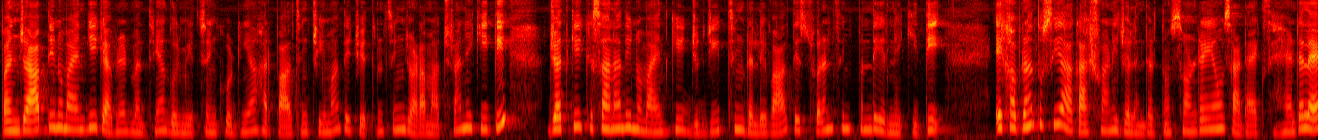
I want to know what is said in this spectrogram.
ਪੰਜਾਬ ਦੀ ਨੁਮਾਇੰਦਗੀ ਕੈਬਨਿਟ ਮੰਤਰੀਆਂ ਗੁਰਮੀਤ ਸਿੰਘ ਖੁੱਡੀਆਂ, ਹਰਪਾਲ ਸਿੰਘ ਚੀਮਾ ਤੇ ਚੇਤਨ ਸਿੰਘ ਜੋੜਾ ਮਾਜਰਾ ਨੇ ਕੀਤੀ, ਜਦਕਿ ਕਿਸਾਨਾਂ ਦੀ ਨੁਮਾਇੰਦਗੀ ਜਗਜੀਤ ਸਿੰਘ ਡੱਲੇਵਾਲ ਤੇ ਸਵਰਨ ਸਿੰਘ ਪੰਧੇਰ ਨੇ ਕੀਤੀ। ਇਹ ਖਬਰਾਂ ਤੁਸੀਂ ਆਕਾਸ਼ਵਾਣੀ ਜਲੰਧਰ ਤੋਂ ਸੁਣ ਰਹੇ ਹੋ। ਸਾਡਾ ਐਕਸ ਹੈਂਡਲ ਹੈ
